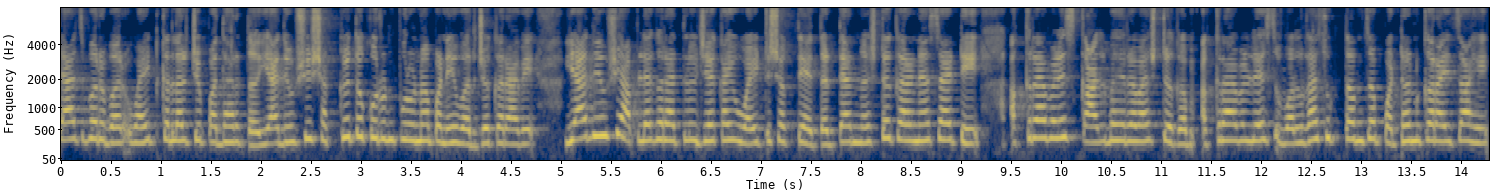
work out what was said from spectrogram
त्याचबरोबर व्हाईट कलरचे पदार्थ या दिवशी शक्यतो करून पूर्णपणे वर्ज्य करावे. या दिवशी आपल्या घरातील जे काही वाईट शक्ती आहेत तर त्या नष्ट करण्यासाठी अकरा वेळेस कालभैरवाष्टकम अकरा वेळेस वल्गासुक्तमचं पठण करायचं आहे.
